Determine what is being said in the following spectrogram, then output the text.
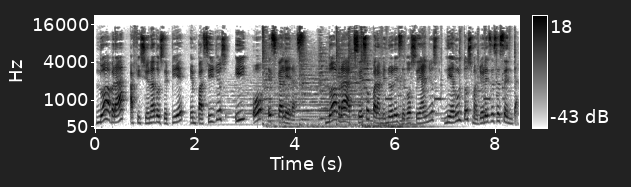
no habrá aficionados de pie en pasillos y o escaleras, no habrá acceso para menores de 12 años ni adultos mayores de 60,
